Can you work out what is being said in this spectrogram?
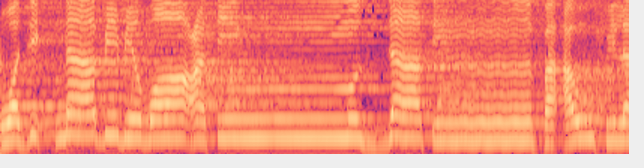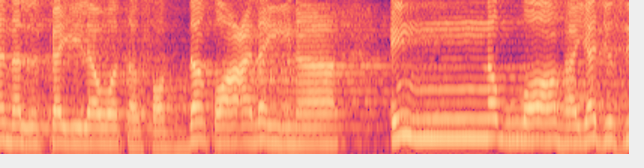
وجئنا ببضاعة مزجاة فأوف لنا الكيل وتصدق علينا. إن الله يجزي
